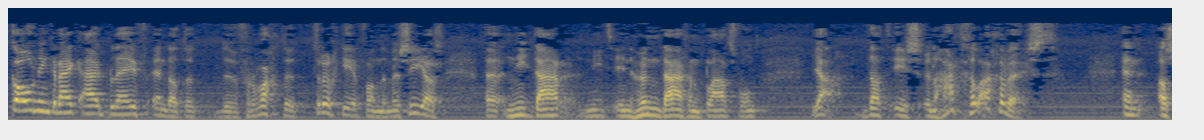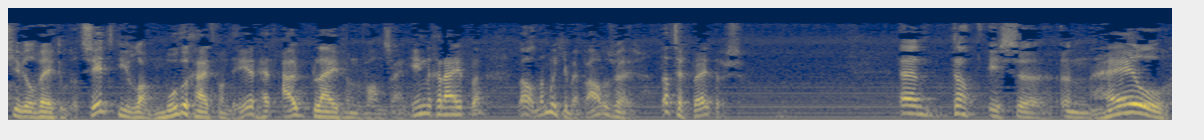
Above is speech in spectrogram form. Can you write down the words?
koninkrijk uitbleef. En dat het, de verwachte terugkeer van de Messias uh, niet, daar, niet in hun dagen plaatsvond. Ja, dat is een hard gelach geweest. En als je wil weten hoe dat zit, die langmoedigheid van de Heer, het uitblijven van zijn ingrijpen, wel, dan moet je bij Paulus wezen. Dat zegt Petrus. En dat is uh, een heel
